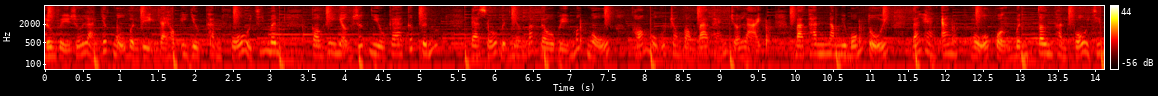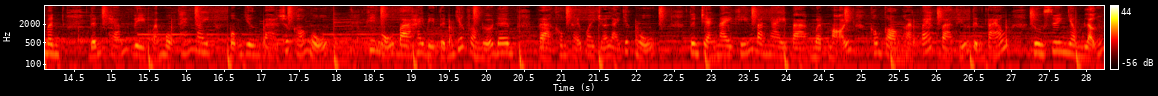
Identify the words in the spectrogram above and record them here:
Đơn vị rối loạn giấc ngủ bệnh viện Đại học Y Dược thành phố Hồ Chí Minh còn ghi nhận rất nhiều ca cấp tính. Đa số bệnh nhân bắt đầu bị mất ngủ, khó ngủ trong vòng 3 tháng trở lại. Bà Thanh 54 tuổi, bán hàng ăn, ngủ ở quận Bình Tân, thành phố Hồ Chí Minh, đến khám vì khoảng một tháng nay bỗng dưng bà rất khó ngủ. Khi ngủ bà hay bị tỉnh giấc vào nửa đêm và không thể quay trở lại giấc ngủ. Tình trạng này khiến ban ngày bà mệt mỏi, không còn hoạt bát và thiếu tỉnh táo, thường xuyên nhầm lẫn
